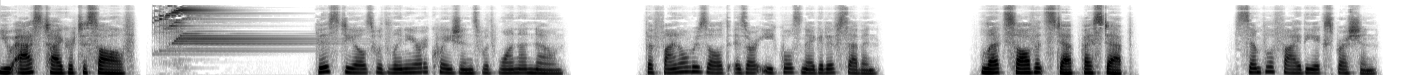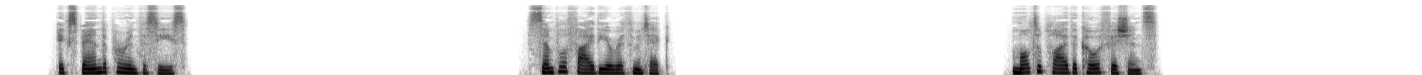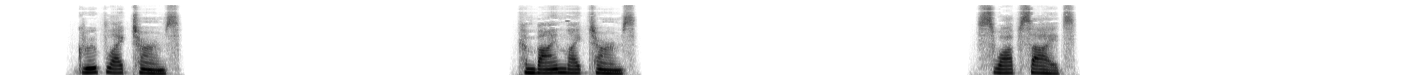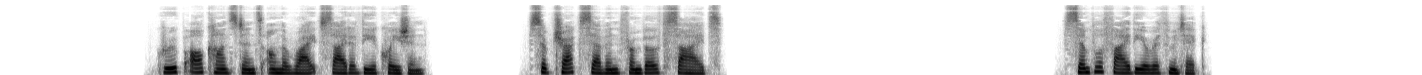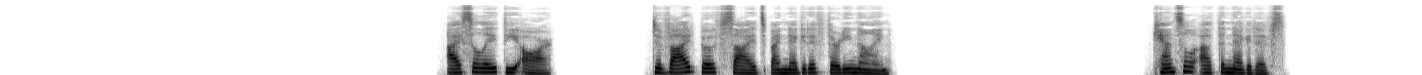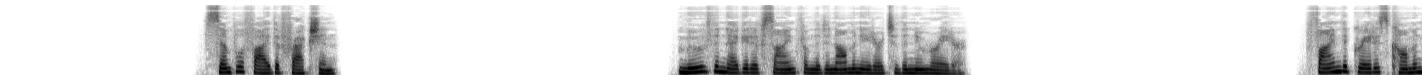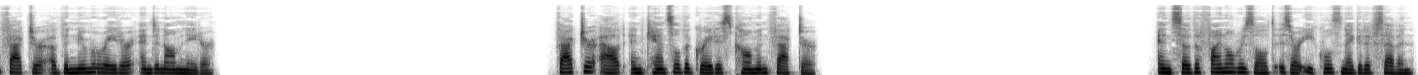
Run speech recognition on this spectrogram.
You ask Tiger to solve. This deals with linear equations with one unknown. The final result is r equals negative 7. Let's solve it step by step. Simplify the expression. Expand the parentheses. Simplify the arithmetic. Multiply the coefficients. Group like terms. Combine like terms. Swap sides. Group all constants on the right side of the equation. Subtract 7 from both sides. Simplify the arithmetic. Isolate the r. Divide both sides by negative 39. Cancel out the negatives. Simplify the fraction. Move the negative sign from the denominator to the numerator. Find the greatest common factor of the numerator and denominator. Factor out and cancel the greatest common factor. And so the final result is r equals negative 7.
